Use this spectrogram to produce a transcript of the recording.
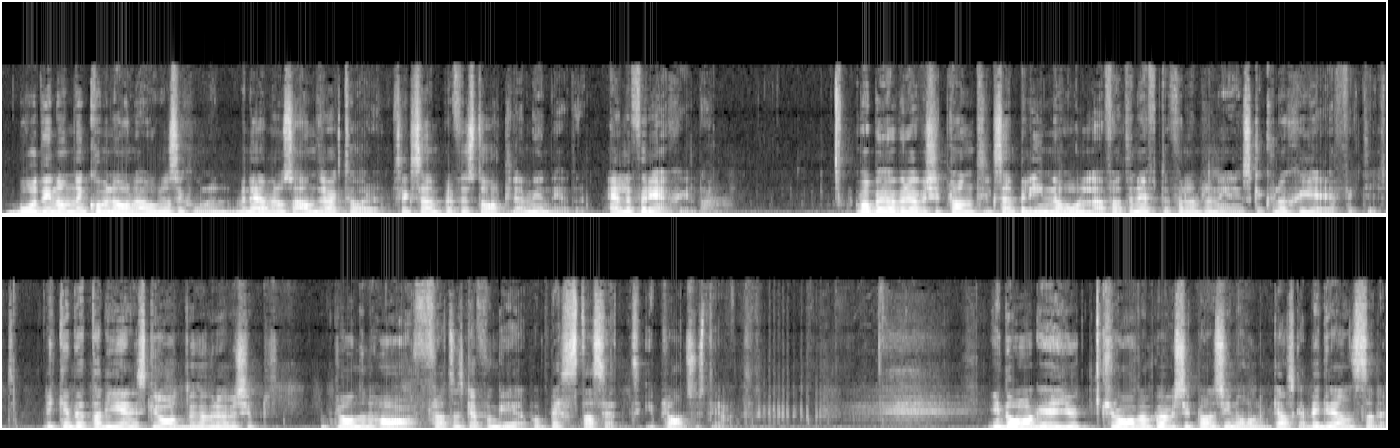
Både inom den kommunala organisationen men även hos andra aktörer, till exempel för statliga myndigheter eller för enskilda. Vad behöver översiktsplanen till exempel innehålla för att en efterföljande planering ska kunna ske effektivt? Vilken detaljeringsgrad behöver översiktsplanen ha för att den ska fungera på bästa sätt i plansystemet? Idag är ju kraven på översiktsplanens innehåll ganska begränsade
